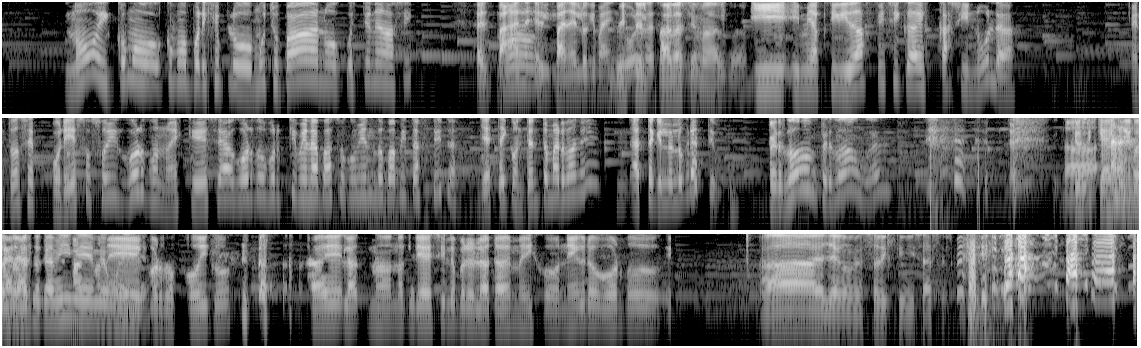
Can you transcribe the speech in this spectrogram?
no, y como, como por ejemplo mucho pan o cuestiones así. El pan, No, el pan es lo que más engorda. ¿Viste? El pan hace mal, weón. Y, y mi actividad física es casi nula. Entonces, por eso soy gordo, no es que sea gordo porque me la paso comiendo papitas fritas. ¿Ya estáis contento, Mardones? Hasta que lo lograste. Perdón, perdón, weón. No, Que- que hay que Cuando me toca a mí me, me huele. gordofóbico. Otra vez, la- no, no quería decirlo, pero la otra vez me dijo negro, gordo. eh, Ah, ya comenzó a victimizarse. el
